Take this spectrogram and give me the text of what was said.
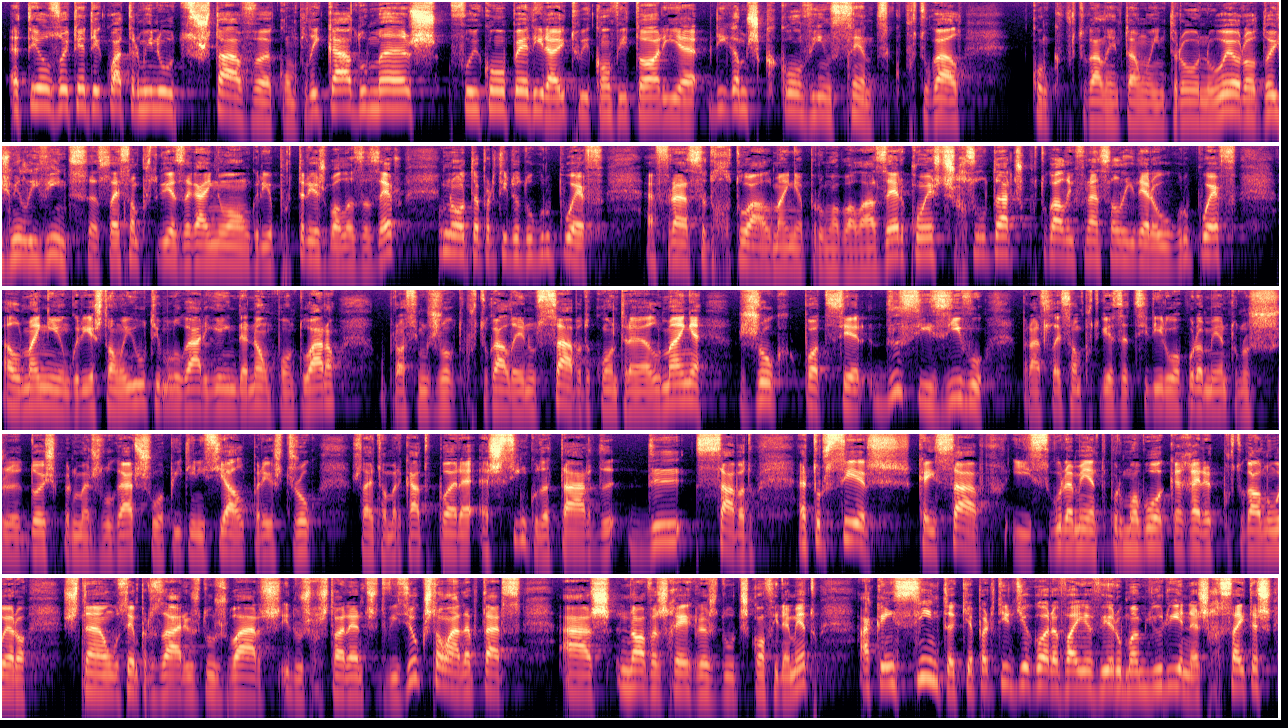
Até os 84 minutos estava complicado, mas fui com o pé direito e com vitória, digamos que convincente, que Portugal com que Portugal então entrou no Euro 2020. A seleção portuguesa ganhou a Hungria por 3 bolas a 0. Na outra partida do Grupo F, a França derrotou a Alemanha por uma bola a 0. Com estes resultados, Portugal e França lideram o Grupo F. A Alemanha e a Hungria estão em último lugar e ainda não pontuaram. O próximo jogo de Portugal é no sábado contra a Alemanha, jogo que pode ser decisivo para a seleção portuguesa decidir o apuramento nos dois primeiros lugares. O apito inicial para este jogo está então marcado para as 5 da tarde de sábado. A torcer, quem sabe, e seguramente por uma boa carreira carreira de Portugal no Euro estão os empresários dos bares e dos restaurantes de Viseu, que estão a adaptar-se às novas regras do desconfinamento. Há quem sinta que a partir de agora vai haver uma melhoria nas receitas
